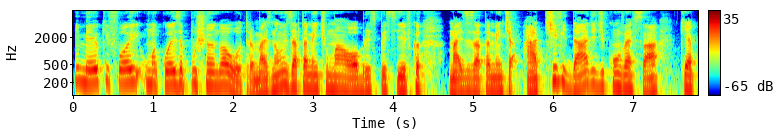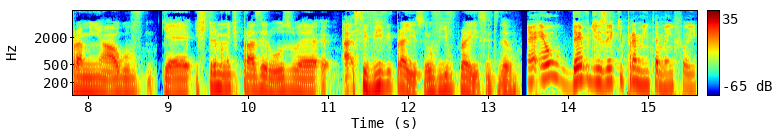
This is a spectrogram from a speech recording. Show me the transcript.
E meio que foi uma coisa puxando a outra, mas não exatamente uma obra específica, mas exatamente a atividade de conversar, que é para mim algo que é extremamente prazeroso. É, é se vive para isso, eu vivo para isso, entendeu? É, eu devo dizer que para mim também foi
